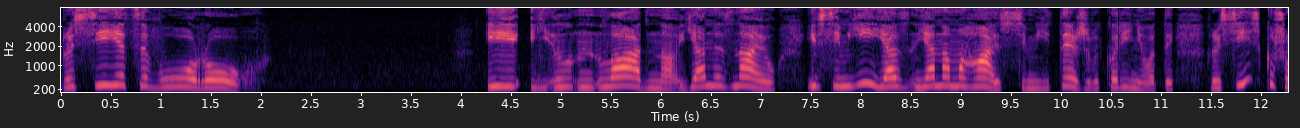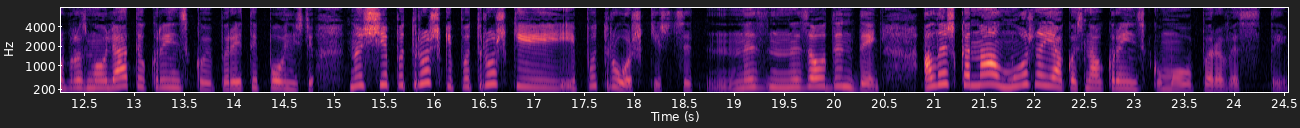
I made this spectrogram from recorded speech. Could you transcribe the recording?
Росія це ворог. І, ладно, я не знаю. І в сім'ї я, я намагаюся в сім'ї теж викорінювати російську, щоб розмовляти українською, перейти повністю. Ну ще потрошки, потрошки і потрошки це не, не за один день. Але ж канал можна якось на українську мову перевести.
